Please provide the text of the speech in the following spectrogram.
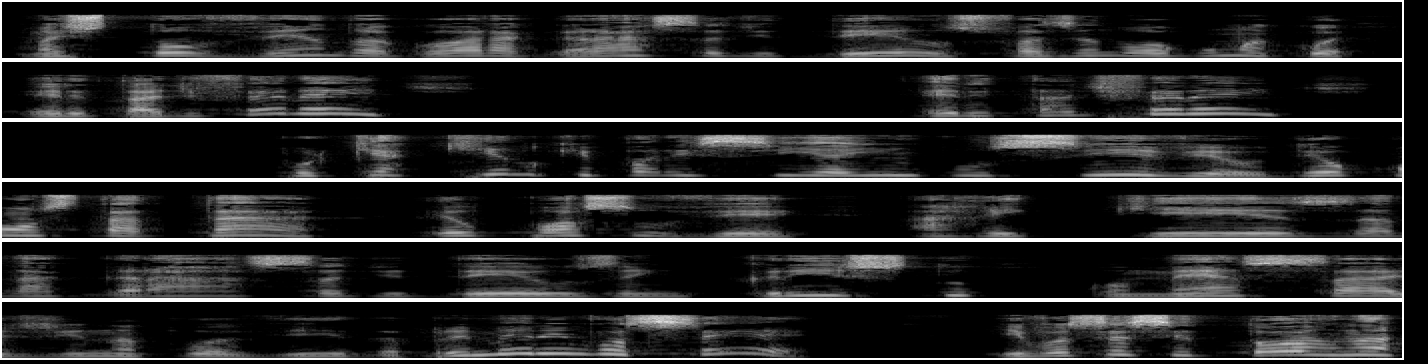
Mas estou vendo agora a graça de Deus fazendo alguma coisa. Ele está diferente. Ele está diferente. Porque aquilo que parecia impossível de eu constatar, eu posso ver a riqueza da graça de Deus em Cristo começa a agir na tua vida. Primeiro em você. E você se torna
